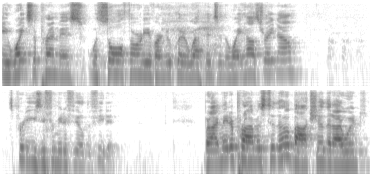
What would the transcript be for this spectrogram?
a white supremacist with sole authority of our nuclear weapons in the White House right now, it's pretty easy for me to feel defeated. But I made a promise to the Hibakusha that I would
